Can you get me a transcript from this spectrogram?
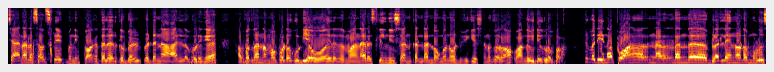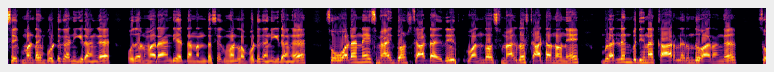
சேனலை சப்ஸ்கிரைப் பண்ணி பக்கத்தில் இருக்க பெல் பட்டனை ஆளில் போடுங்க. அப்போ தான் நம்ம போடக்கூடிய ஒவ்வொரு விதமான ரெஸ்லிங் நியூஸ் அண்ட் கண்டென்ட் உங்கள் நோட்டிஃபிகேஷனுக்கு வரும். வாங்க வீடியோக்குள்ளே போகலாம் பார்த்தீங்கன்னா போன வாரம் நடந்த பிளட் லைனோட முழு செக்மெண்ட்டையும் போட்டு காணிக்கிறாங்க. உதாரணமாக ரேண்டி அட்டன் அந்த செக்மெண்ட்லாம் போட்டு காணிக்கிறாங்க. ஸோ உடனே ஸ்மாக் டவுன் ஸ்டார்ட் ஆகுது. வந்த ஸ்மாக் டவுன் ஸ்டார்ட் ஆனோடனே பிளட் லைன் பார்த்தீங்கன்னா கார்ல இருந்து வராங்க. ஸோ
